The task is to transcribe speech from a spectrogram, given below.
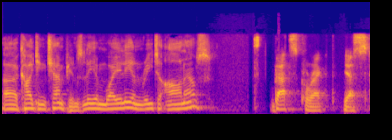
uh, kiting champions, Liam Whaley and Rita Arnaus. That's correct. Yes,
